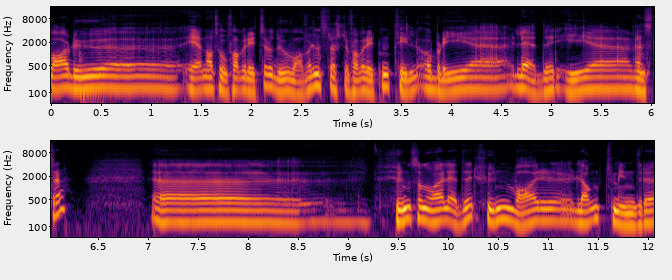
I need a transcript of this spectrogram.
var du eh, en av to favoritter, og du var vel den største favoritten til å bli eh, leder i Venstre. Hun som nå er leder, hun var langt mindre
